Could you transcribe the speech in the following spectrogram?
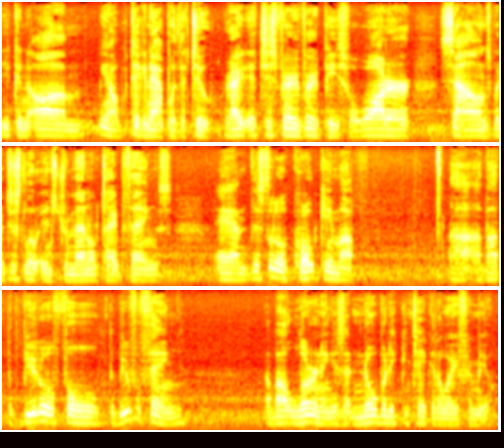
you can um, you know take a nap with it too right? It's just very very peaceful. Water sounds but just little instrumental type things. And this little quote came up uh, about the beautiful the beautiful thing about learning is that nobody can take it away from you.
